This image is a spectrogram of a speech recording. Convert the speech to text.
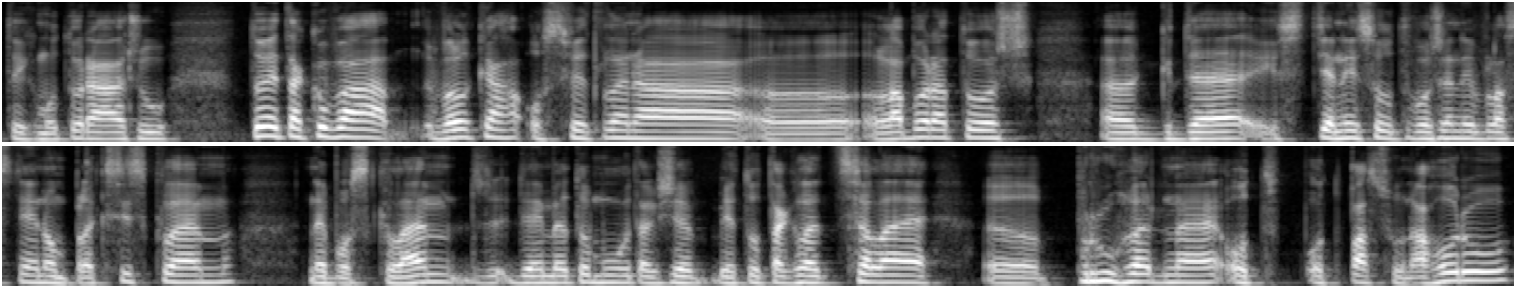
těch motorářů, to je taková velká osvětlená uh, laboratoř, uh, kde stěny jsou tvořeny vlastně jenom plexisklem, nebo sklem, dejme tomu, takže je to takhle celé uh, průhledné od, od pasu nahoru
